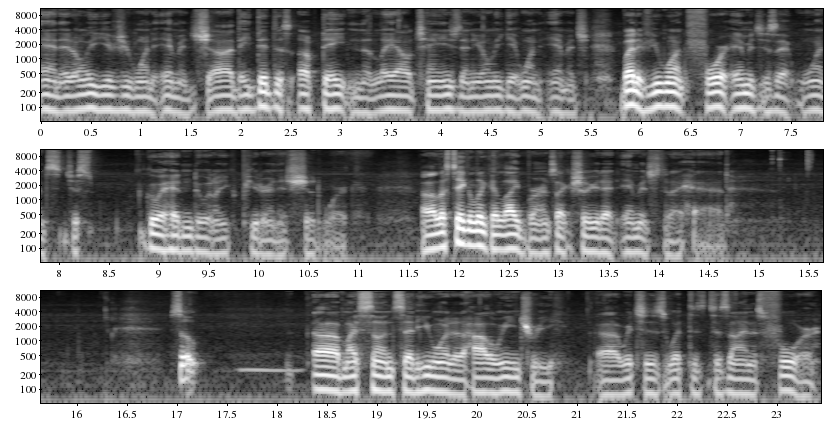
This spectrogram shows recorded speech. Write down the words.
and it only gives you one image. Uh, they did this update and the layout changed and you only get one image. But if you want four images at once, just go ahead and do it on your computer and it should work. Uh, let's take a look at Lightburn so I can show you that image that I had. So, uh, my son said he wanted a Halloween tree, uh, which is what this design is for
